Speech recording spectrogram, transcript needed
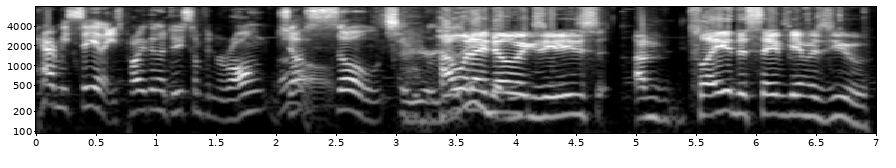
heard me say that he's probably gonna do something wrong just so. So How would I know, getting- Exedes? I'm playing the same game as you.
